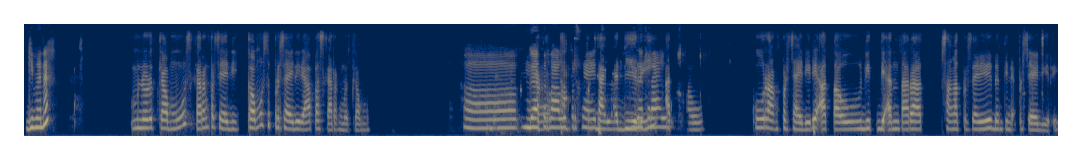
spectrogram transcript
Gimana? Menurut kamu sekarang percaya di kamu sepercaya diri apa sekarang menurut kamu? Uh, nggak terlalu percaya, percaya diri terlalu... atau kurang percaya diri atau di, di antara sangat percaya diri dan tidak percaya diri?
